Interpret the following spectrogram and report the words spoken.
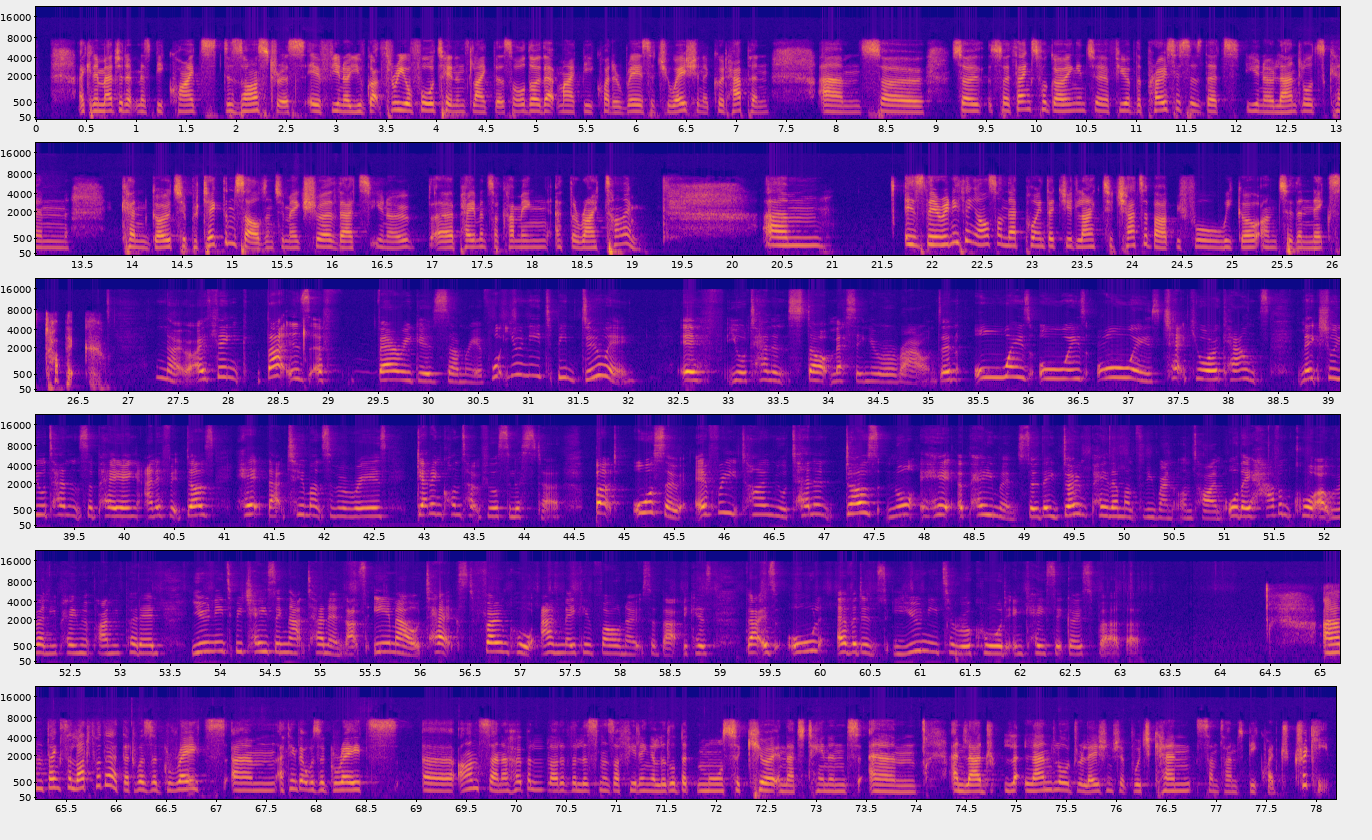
I can imagine it must be quite disastrous if you know you've got three or four tenants like this. Although that might be quite a rare situation, it could happen. Um, so, so, so, thanks for going into a few of the processes that you know landlords can can go to protect themselves and to make sure that you know uh, payments are coming at the right time. Um, is there anything else on that point that you'd like to chat about before we go on to the next topic? No, I think that is a very good summary of what you need to be doing if your tenants start messing you around. And always, always, always check your accounts. Make sure your tenants are paying. And if it does hit that two months of arrears, get in contact with your solicitor. But also, every time your tenant does not hit a payment, so they don't pay their monthly rent on time or they haven't caught up with any payment plan you've put in, you need to be chasing that tenant. That's email, text, phone call, and making file notes of that because that is all evidence you need to record in case it goes further. Um, thanks a lot for that. That was a great, um, I think that was a great uh, answer, and I hope a lot of the listeners are feeling a little bit more secure in that tenant um, and lad- landlord relationship, which can sometimes be quite tricky.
